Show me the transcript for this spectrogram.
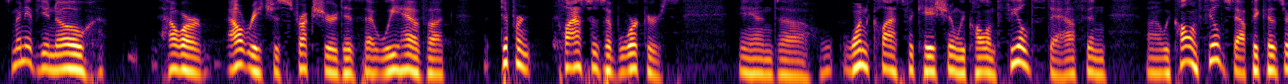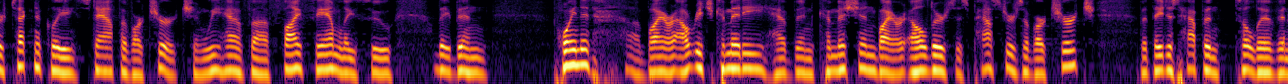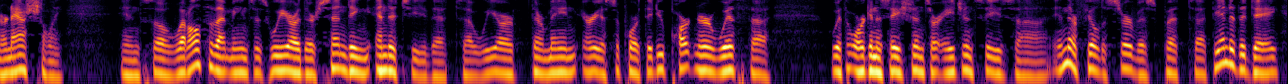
As many of you know, how our outreach is structured is that we have uh, different classes of workers. And uh, one classification, we call them field staff. And uh, we call them field staff because they're technically staff of our church. And we have uh, five families who they've been appointed uh, by our outreach committee, have been commissioned by our elders as pastors of our church, but they just happen to live internationally. And so, what also that means is we are their sending entity, that uh, we are their main area of support. They do partner with, uh, with organizations or agencies uh, in their field of service, but at the end of the day,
